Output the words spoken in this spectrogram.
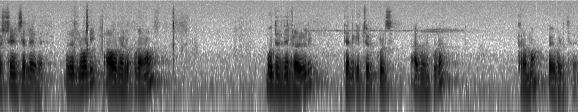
ರೆಸ್ಟೆನ್ಸ್ ಎಲ್ಲ ಇದೆ. ಅದರಲ್ಲಿ ನೋಡಿ ಅವ್ರ ಮೇಲೆ ಕೂಡ ನಾವು ಮುಂದಿನ ದಿನಗಳಲ್ಲಿ ತನಿಖೆ ಚುರುಕುಗೊಳಿಸಿ ಅದ್ರ ಕೂಡ ಕ್ರಮ ಕೈಗೊಳ್ತೇವೆ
